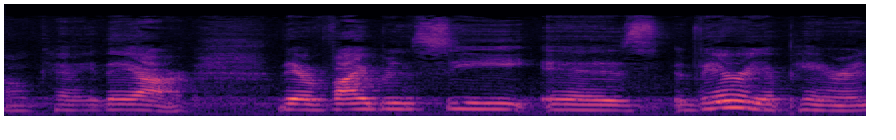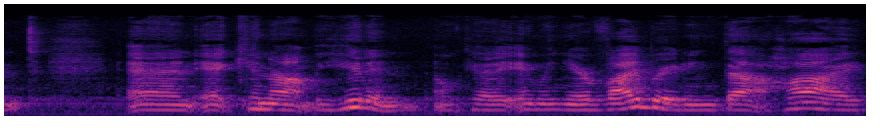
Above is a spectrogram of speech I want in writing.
okay? They are. Their vibrancy is very apparent and it cannot be hidden, okay? And when you're vibrating that high,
